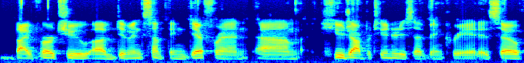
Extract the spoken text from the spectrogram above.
by virtue of doing something different, um, huge opportunities have been created. So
